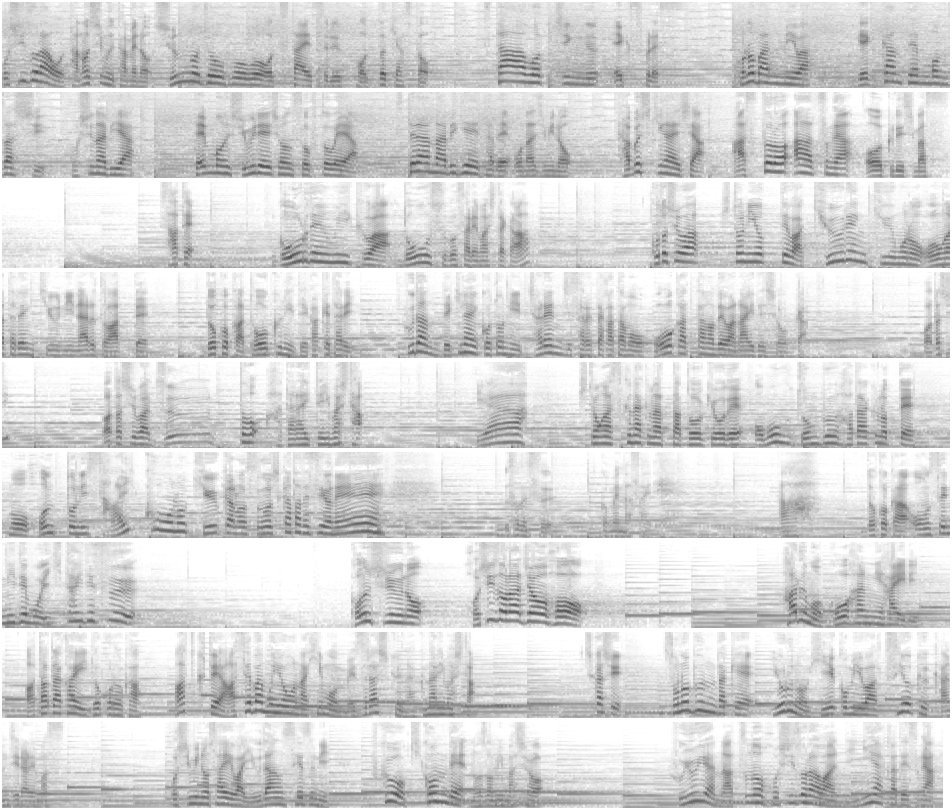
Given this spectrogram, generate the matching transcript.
星空を楽しむための旬の情報をお伝えするポッドキャスト「スターウォッチングエクスプレス」この番組は月間天文雑誌「星ナビ」や天文シミュレーションソフトウェア「ステラナビゲータ」でおなじみの株式会社アストロアーツがお送りします。さてゴールデンウィークはどう過ごされましたか？今年は人によっては9連休もの大型連休になるとあってどこか遠くに出かけたり普段できないことにチャレンジされた方も多かったのではないでしょうか。私？私はずっと働いていました。いや人が少なくなった東京で思う存分働くのってもう本当に最高の休暇の過ごし方ですよね。嘘です。ごめんなさい。ああどこか温泉にでも行きたいです。今週の星空情報。春も後半に入り暖かいどころか暑くて汗ばむような日も珍しくなくなりました。しかしその分だけ夜の冷え込みは強く感じられます。星見の際は油断せずに服を着込んで臨みましょう。冬や夏の星空は賑やかですが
